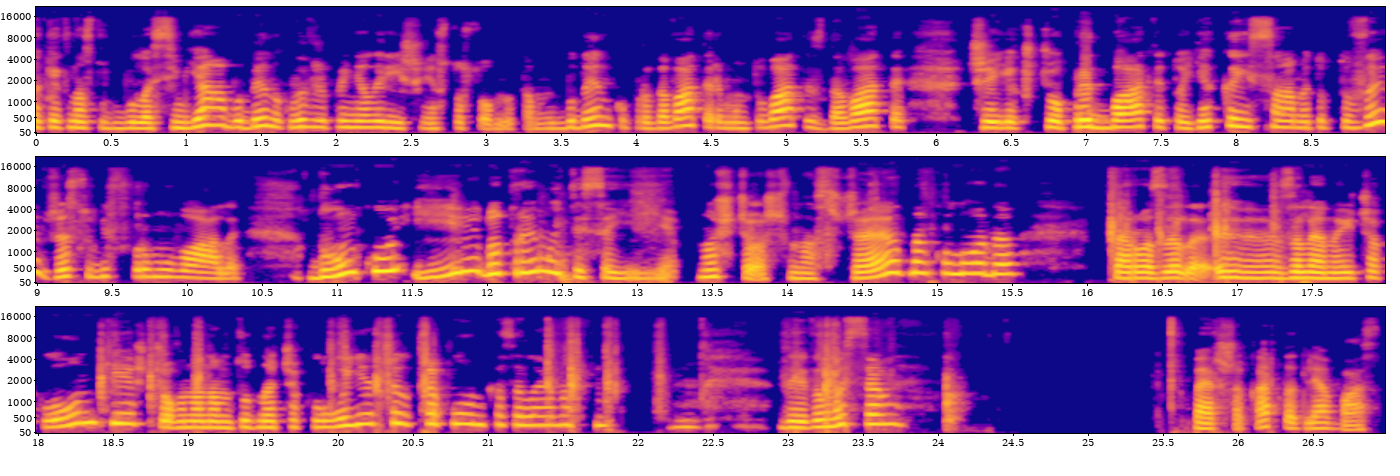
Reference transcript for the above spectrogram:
так, як в нас тут була сім'я, будинок. Ви вже прийняли рішення стосовно там будинку, продавати, ремонтувати, здавати, чи якщо придбати, то який саме. Тобто, ви вже собі сформували думку і дотримуйтеся її. Ну що ж, в нас ще одна колода. Таро е, зеленої чаклунки. Що вона нам тут начаклує? Чи- Чаклунка зелена? Дивимося. Перша карта для вас.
